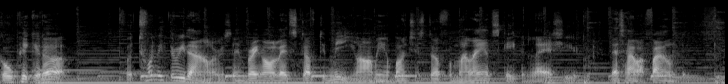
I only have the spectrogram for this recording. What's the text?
go pick it up for $23 and bring all that stuff to me. I mean, a bunch of stuff for my landscaping last year. That's how I found them.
